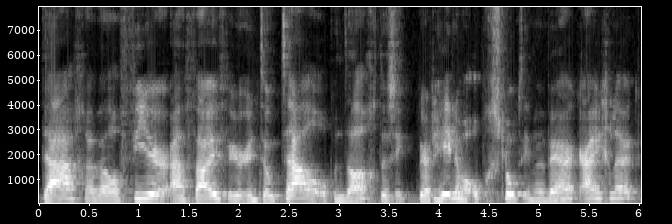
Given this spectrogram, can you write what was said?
dagen wel vier à vijf uur in totaal op een dag. Dus ik werd helemaal opgeslokt in mijn werk eigenlijk.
